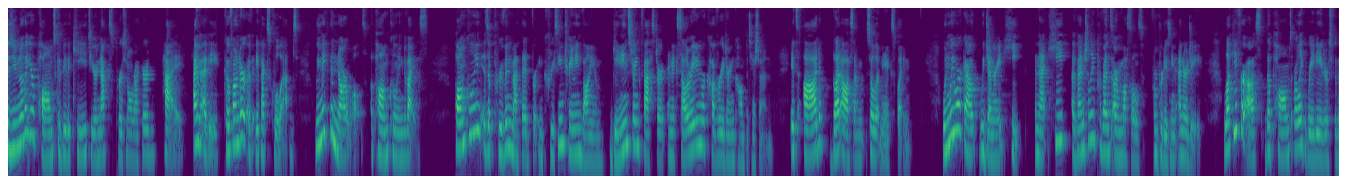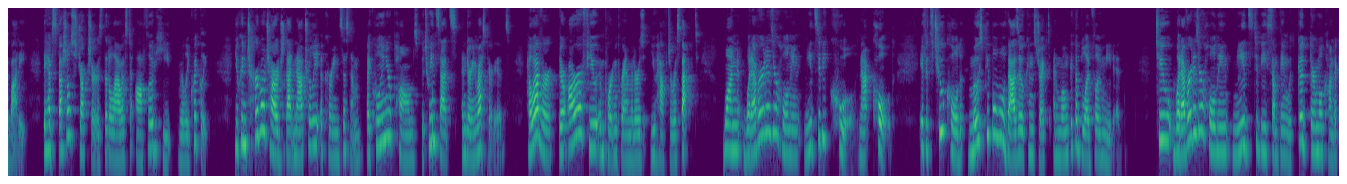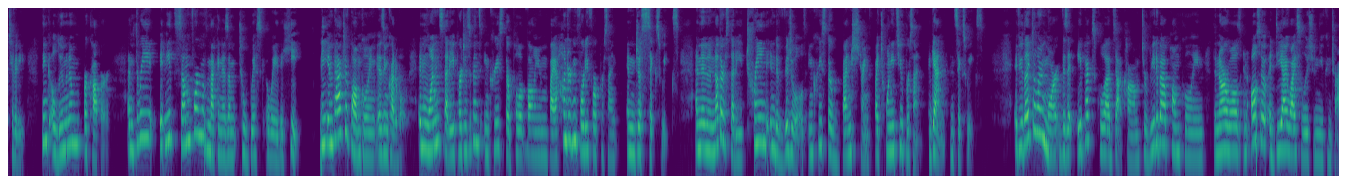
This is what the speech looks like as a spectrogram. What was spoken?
Did you know that your palms could be the key to your next personal record? Hi, I'm Evie, co founder of Apex Cool Labs. We make the Narwhals, a palm cooling device. Palm cooling is a proven method for increasing training volume, gaining strength faster, and accelerating recovery during competition. It's odd, but awesome, so let me explain. When we work out, we generate heat, and that heat eventually prevents our muscles from producing energy. Lucky for us, the palms are like radiators for the body. They have special structures that allow us to offload heat really quickly. You can turbocharge that naturally occurring system by cooling your palms between sets and during rest periods. However, there are a few important parameters you have to respect. One, whatever it is you're holding needs to be cool, not cold. If it's too cold, most people will vasoconstrict and won't get the blood flow needed. Two, whatever it is you're holding needs to be something with good thermal conductivity. Think aluminum or copper. And three, it needs some form of mechanism to whisk away the heat. The impact of palm cooling is incredible. In one study, participants increased their pull up volume by 144% in just six weeks. And in another study, trained individuals increased their bench strength by 22%, again, in six weeks. If you'd like to learn more, visit apexcoollabs.com to read about palm cooling, the narwhals, and also a DIY solution you can try.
